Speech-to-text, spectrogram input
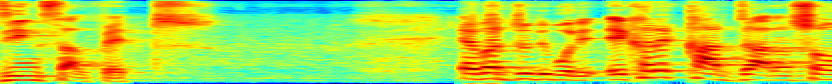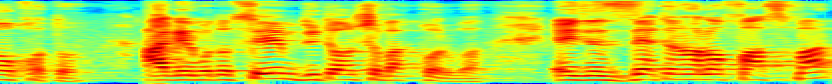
zinc sulphate এবার যদি বলি, এখানে কার জারার সংখ্যা কত? আগের মতো সেম দুইটা অংশ ভাগ করবা। এই যে জেটেন হলো first part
